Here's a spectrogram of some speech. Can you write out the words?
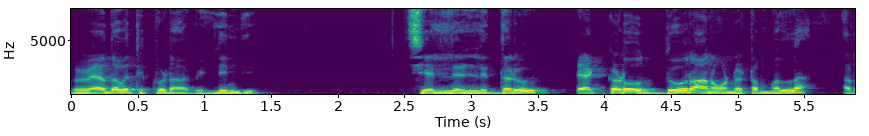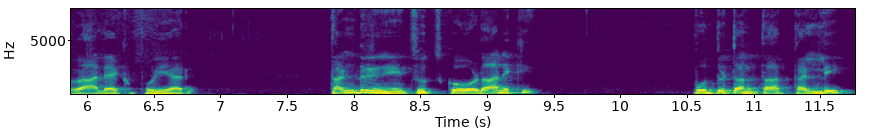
వేదవతి కూడా వెళ్ళింది. చెల్లెళ్ళిద్దరూ ఎక్కడో దూరాన ఉండటం వల్ల రాలేకపోయారు. తండ్రిని చూసుకోవడానికి పొద్దుటంతా తల్లి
